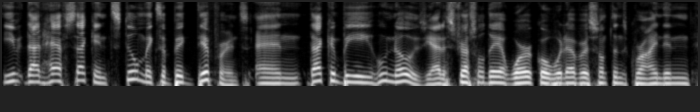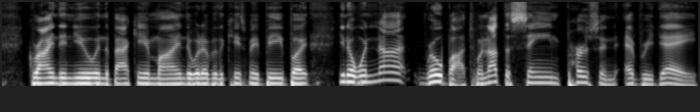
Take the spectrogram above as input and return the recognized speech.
even that half second still makes a big difference and that could be who knows you had a stressful day at work or whatever something's grinding grinding you in the back of your mind or whatever the case may be but you know we're not robots we're not the same person every day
